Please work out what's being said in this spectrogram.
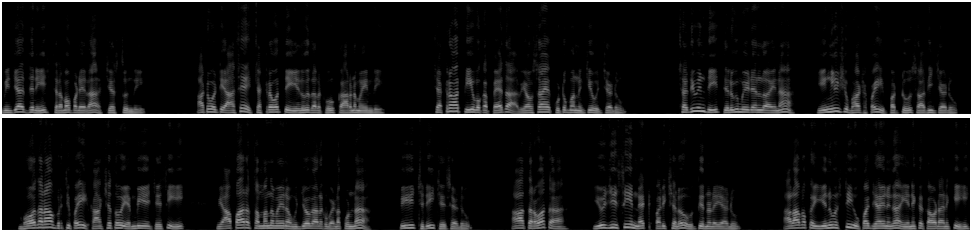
విద్యార్థిని శ్రమపడేలా చేస్తుంది. అటువంటి ఆశే చక్రవర్తి ఎదుగుదలకు కారణమైంది. చక్రవర్తి ఒక పేద వ్యవసాయ కుటుంబం నుంచి వచ్చాడు. చదివింది తెలుగు మీడియంలో అయినా ఇంగ్లీషు భాషపై పట్టు సాధించాడు. బోధనా వృత్తిపై కాంక్షతో ఎంబీఏ చేసి వ్యాపార సంబంధమైన ఉద్యోగాలకు వెళ్ళకుండా పీహెచ్డీ చేశాడు. ఆ తర్వాత యూజీసీ నెట్ పరీక్షలో ఉత్తీర్ణుడయ్యాడు. అలా ఒక యూనివర్సిటీ ఉపాధ్యాయునిగా ఎన్నిక కావడానికి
